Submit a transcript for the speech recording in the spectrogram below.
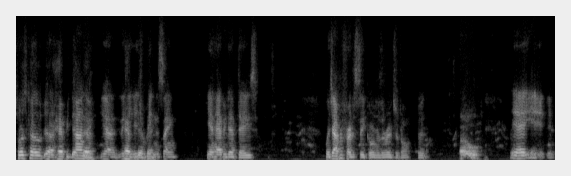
Source Code. Uh, Happy Death Kind Day. Yeah. They Happy Death repeating the same. Yeah, Happy Death Days. Which I prefer to seek over the original, but Oh, yeah, it, it,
